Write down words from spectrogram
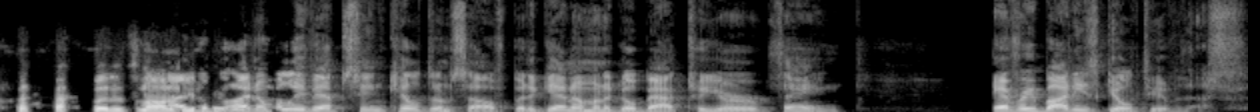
but it's not. I don't, I don't believe Epstein killed himself, but again, I'm going to go back to your thing. Everybody's guilty of this,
